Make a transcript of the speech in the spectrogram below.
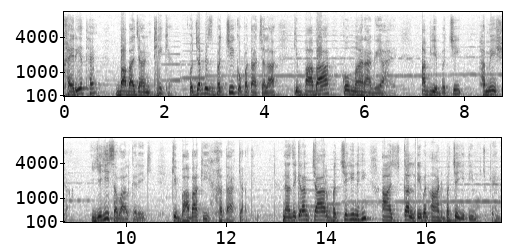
खैरियत है? बाबा जान ठीक है। और जब इस बच्ची को पता चला कि बाबा को मारा गया है, अब ये बच्ची हमेशा यही सवाल करेगी कि बाबा की खता क्या थी। नाजिक्राम, चार बच्चे ही नहीं आज कल करीबन आठ बच्चे यतीम हो चुके हैं।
